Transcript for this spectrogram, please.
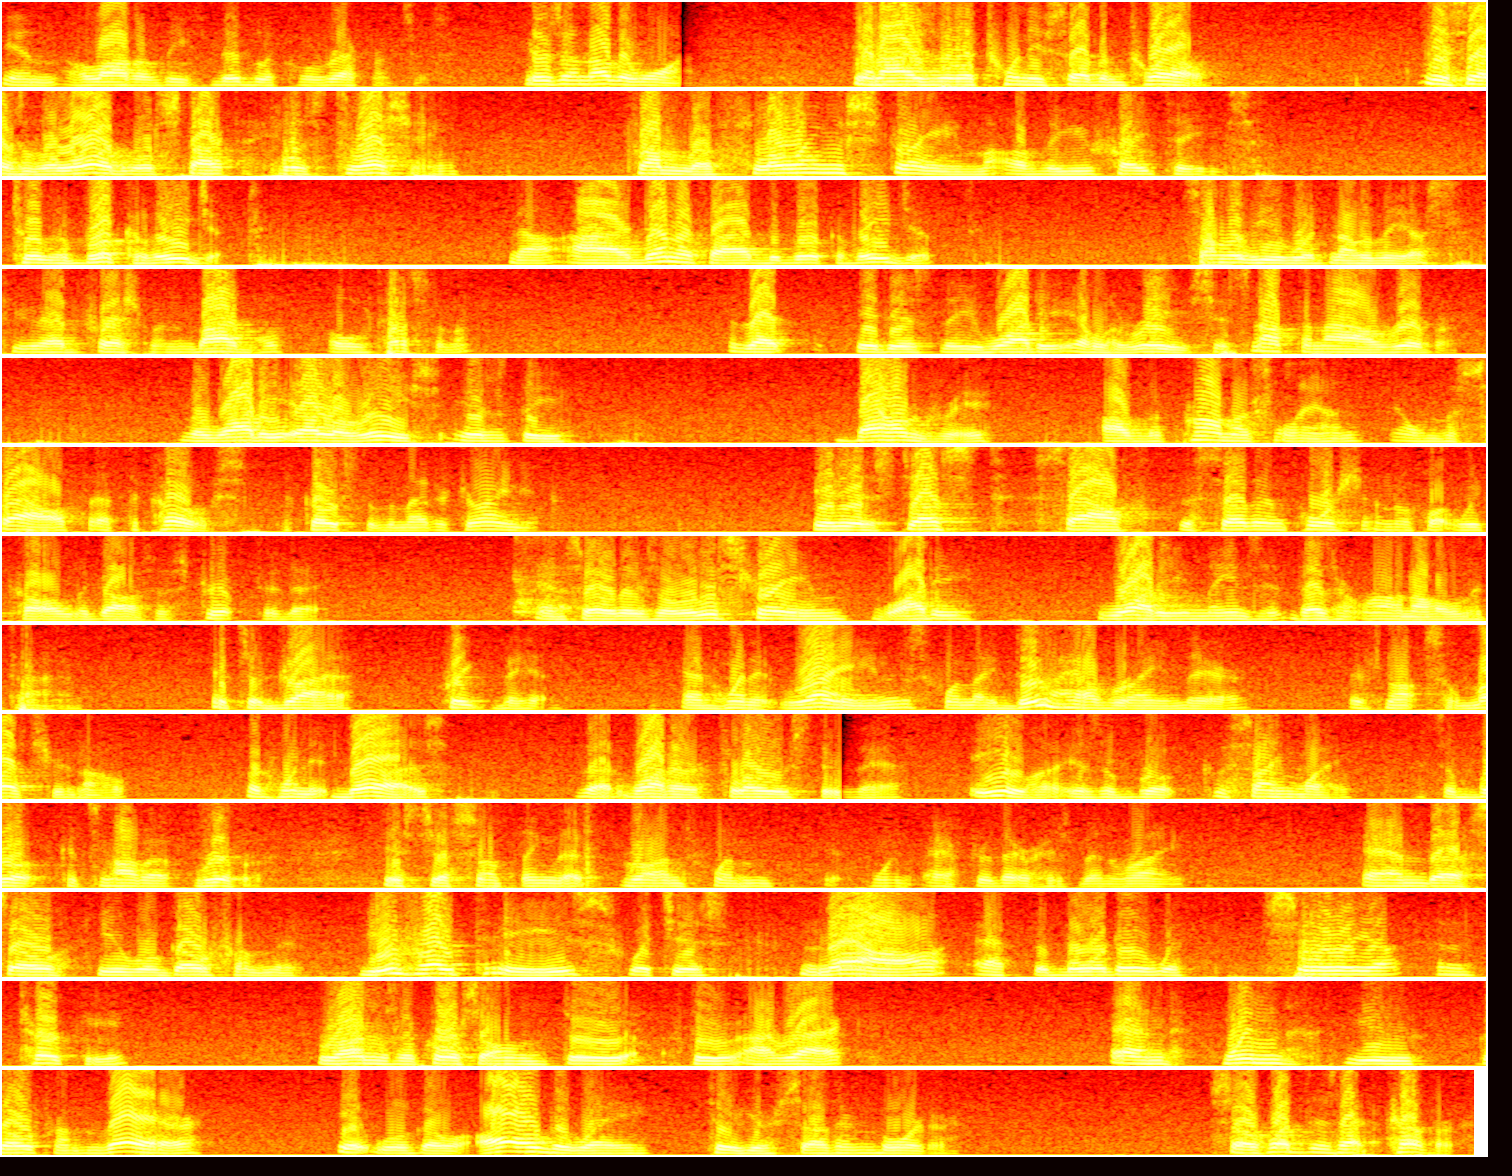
in a lot of these biblical references. Here's another one in Isaiah 27:12. It says, The Lord will start his threshing from the flowing stream of the Euphrates to the brook of Egypt. Now, I identified the brook of Egypt. Some of you would know this if you had freshman Bible, Old Testament, that it is the Wadi El Arish. It's not the Nile River. The Wadi El Arish is the boundary of the promised land on the south at the coast, the coast of the Mediterranean. It is just south, the southern portion of what we call the Gaza Strip today. And so there's a little stream, Wadi. Wadi means it doesn't run all the time. It's a dry creek bed. And when it rains, when they do have rain there, there's not so much, you know, but when it does, that water flows through that. Elah is a brook the same way. It's a brook. It's not a river. It's just something that runs when, when after there has been rain. And uh, so you will go from the Euphrates, which is now at the border with Syria and Turkey, runs, of course, on through, through Iraq. And when you go from there, it will go all the way to your southern border. So what does that cover?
